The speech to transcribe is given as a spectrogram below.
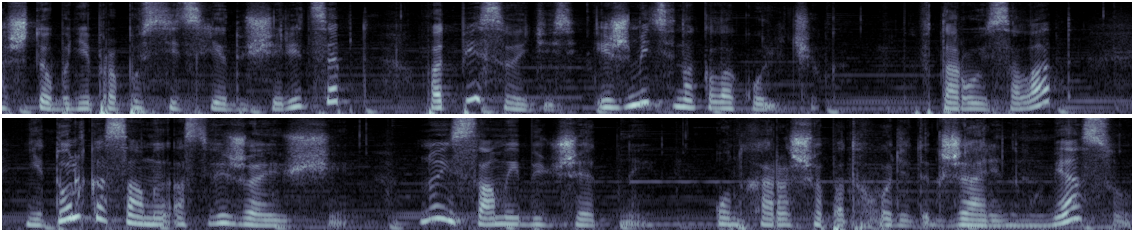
А чтобы не пропустить следующий рецепт, подписывайтесь и жмите на колокольчик. Второй салат не только самый освежающий, но и самый бюджетный. Он хорошо подходит к жареному мясу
